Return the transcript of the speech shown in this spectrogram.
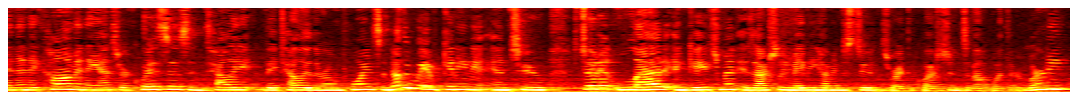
and then they come and they answer quizzes and tally they tally their own points. Another way of getting it into student-led engagement is actually maybe having the students write the questions about what they're learning,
